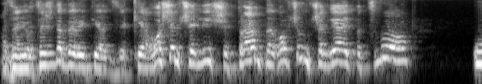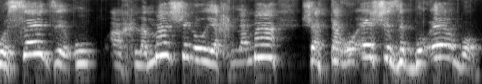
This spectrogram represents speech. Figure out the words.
אז אני רוצה שתדבר איתי על זה, כי הרושם שלי שטראמפ, מרוב שהוא משגע את עצמו, הוא עושה את זה, ההחלמה שלו היא החלמה שאתה רואה שזה בוער בו.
